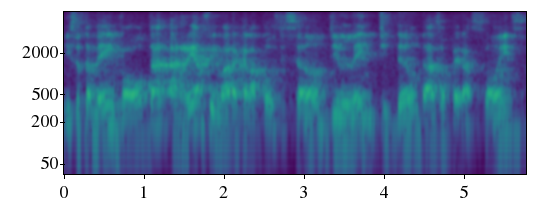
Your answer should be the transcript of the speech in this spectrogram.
isso também volta a reafirmar aquela posição de lentidão das operações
